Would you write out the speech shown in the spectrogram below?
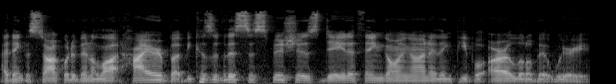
I think the stock would have been a lot higher, but because of this suspicious data thing going on, I think people are a little bit weary.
